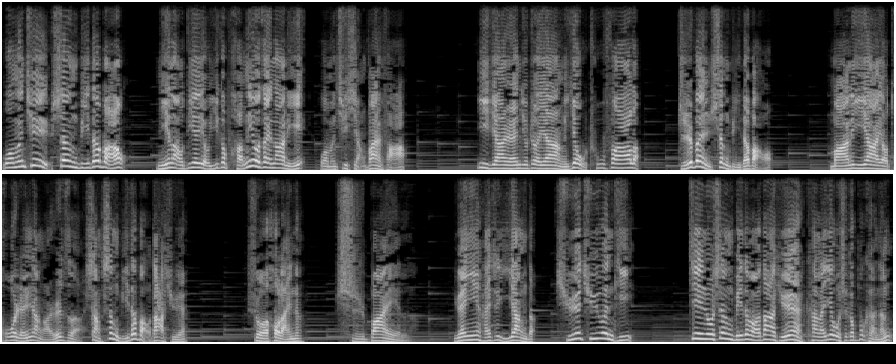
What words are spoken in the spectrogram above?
我们去圣彼得堡。你老爹有一个朋友在那里，我们去想办法。一家人就这样又出发了，直奔圣彼得堡。玛利亚要托人让儿子上圣彼得堡大学，说后来呢，失败了，原因还是一样的，学区问题。进入圣彼得堡大学，看来又是个不可能，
